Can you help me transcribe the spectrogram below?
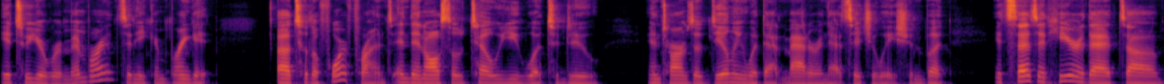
it to your remembrance and He can bring it uh, to the forefront and then also tell you what to do in terms of dealing with that matter in that situation. But it says it here that um,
